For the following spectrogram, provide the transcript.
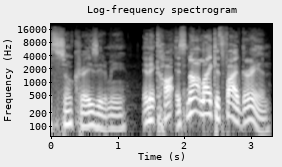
It's so crazy to me. And it co- it's not like it's five grand.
